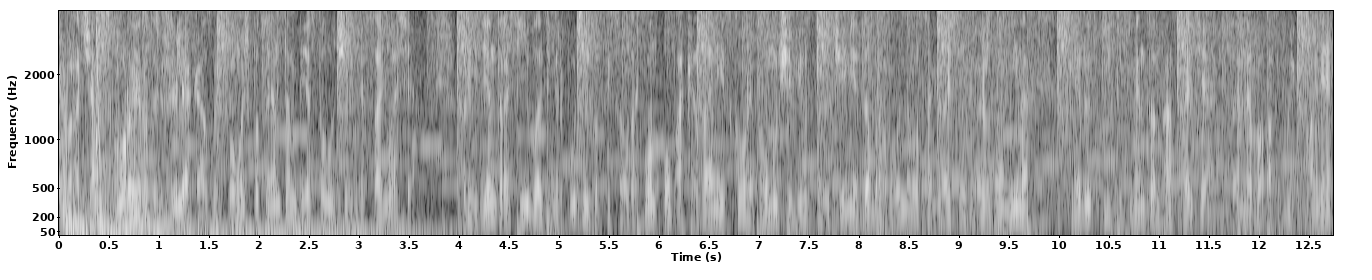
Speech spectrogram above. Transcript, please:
Врачам скорой разрешили оказывать помощь пациентам без получения согласия. Президент России Владимир Путин подписал закон об оказании скорой помощи без получения добровольного согласия гражданина, следует из документа на сайте официального опубликования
